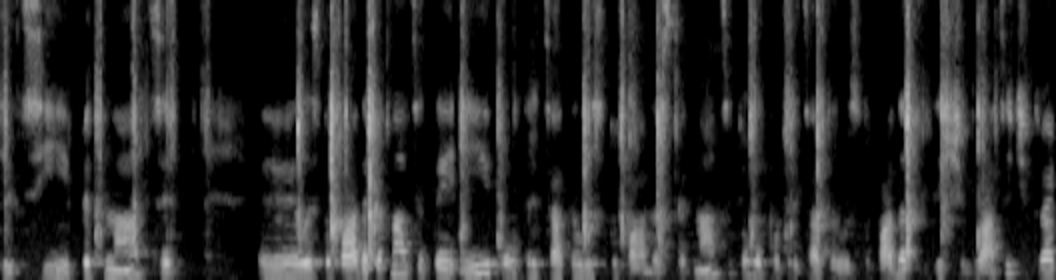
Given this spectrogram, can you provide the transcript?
Тільці 15 е, листопада 15 і по 30 листопада. З 15 по 30 листопада 2024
